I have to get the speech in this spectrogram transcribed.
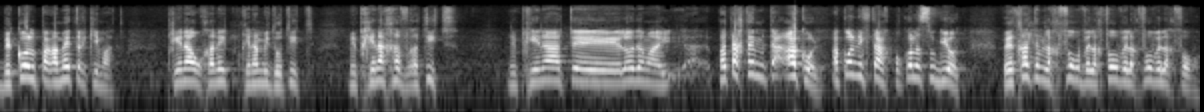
בכל פרמטר כמעט. מבחינה רוחנית, מבחינה מידותית, מבחינה חברתית, מבחינת, אה, לא יודע מה, פתחתם את הכל, הכל נפתח פה, כל הסוגיות. והתחלתם לחפור ולחפור ולחפור ולחפור.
